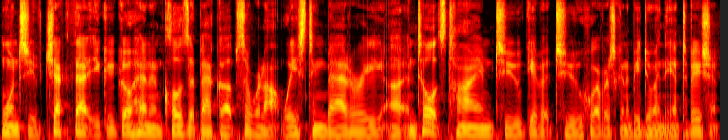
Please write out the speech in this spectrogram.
Once you've checked that, you could go ahead and close it back up so we're not wasting battery uh, until it's time to give it to whoever's going to be doing the intubation.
